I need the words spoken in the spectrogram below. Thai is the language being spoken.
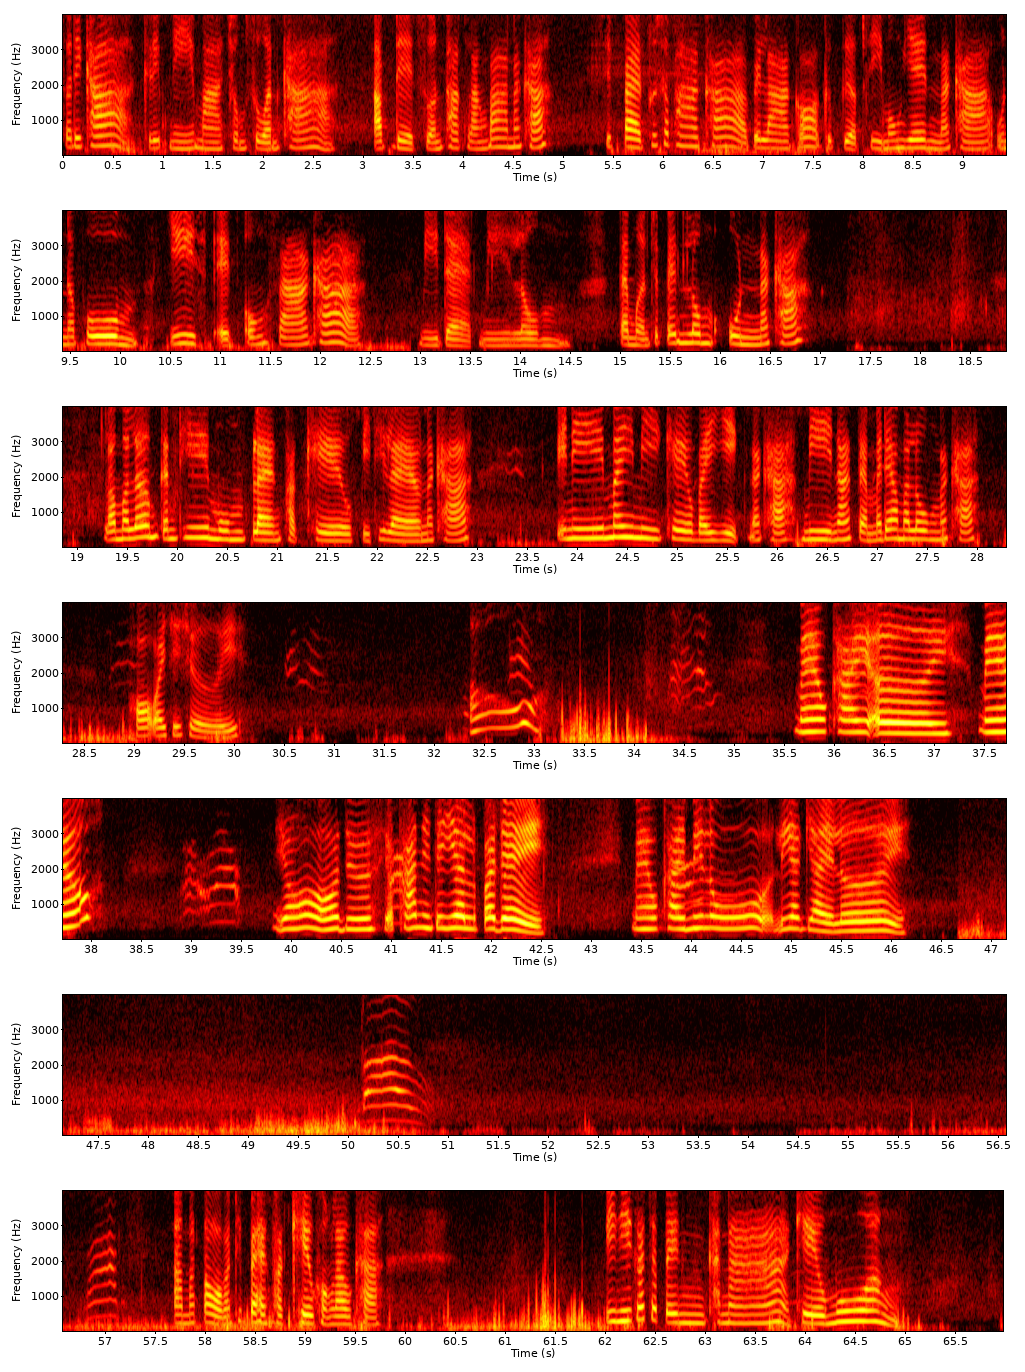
สวัสดีค่ะ คลิปนี้มาชมสวนค่ะ อัปเดตสวนผักหลังบ้านนะคะ 18 พฤษภาค่ะ เวลาก็เกือบเกือบ4โมงเย็นนะคะ อุณหภูมิ 21 องศาค่ะ มีแดดมีลม แต่เหมือนจะเป็นลมอุ่นนะคะ เรามาเริ่มกันที่มุมแปลงผักเคลปีที่แล้วนะคะ ปีนี้ไม่มีเคลใบหยิกนะคะ มีนะแต่ไม่ได้เอามาลงนะคะ เพาะไว้เฉยๆอ้าวแมวใครเอ่ย แมว Ja du, jag kan inte hjälpa dig แมวใครไม่รู้ เรียกใหญ่เลย เอามาต่อกันที่แปลงผักเคลของเราค่ะ ปีนี้ก็จะเป็นคะน้าเคลม่วง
